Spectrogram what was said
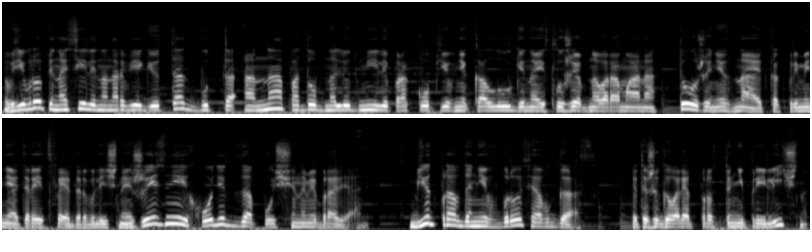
В Европе насели на Норвегию так, будто она, подобно Людмиле Прокопьевне Калугина из служебного романа, тоже не знает, как применять рейдфедер в личной жизни и ходит с запущенными бровями. Бьют, правда, не в бровь, а в газ. Это же, говорят, просто неприлично.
